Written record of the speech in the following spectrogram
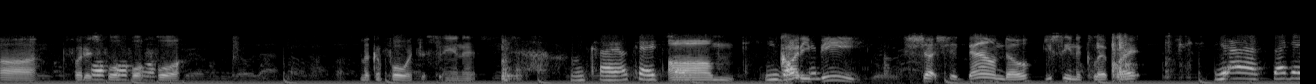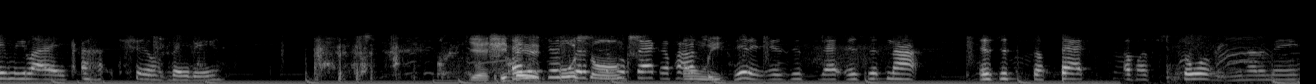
uh, for this 444. 444. Looking forward to seeing it. Okay, okay. so Um, Cardi? B shut shit down though. You seen the clip, right? Yes, that gave me like chills, baby. yeah, she and did it's just four the songs. fact of how only. she did it. It's just that it's just not. It's just the fact of a story. You know what I mean?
